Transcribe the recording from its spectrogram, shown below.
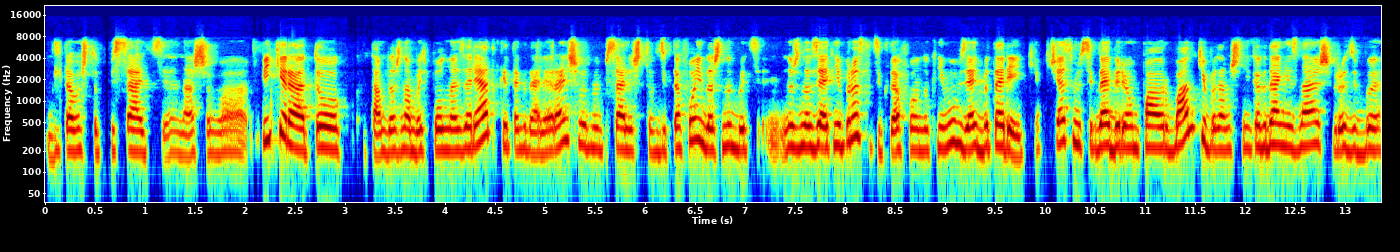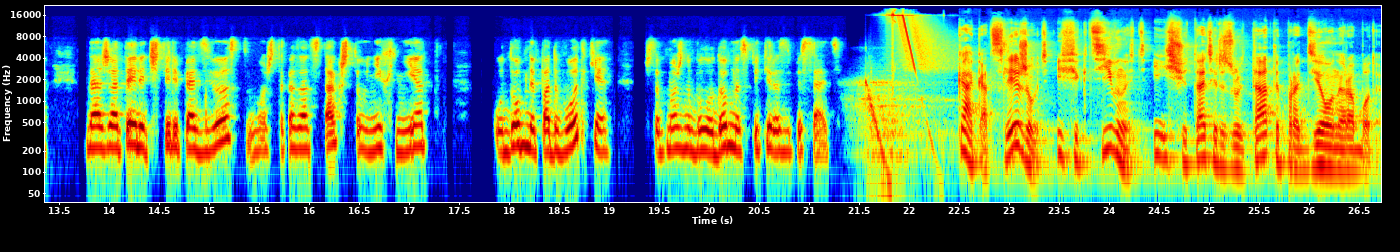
для того, чтобы писать нашего спикера, то там должна быть полная зарядка и так далее. Раньше вот мы писали, что в диктофоне должны быть, нужно взять не просто диктофон, но к нему взять батарейки. Сейчас мы всегда берем пауэрбанки, потому что никогда не знаешь, вроде бы даже отели 4-5 звезд может оказаться так, что у них нет удобной подводки, чтобы можно было удобно спикера записать. Как отслеживать эффективность и считать результаты проделанной работы?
